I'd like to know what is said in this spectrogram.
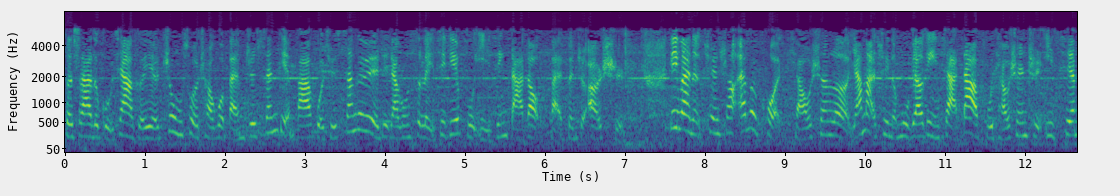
特斯拉的股价格也重挫超过百分之三点八，过去三个月这家公司累计跌幅已经达到百分之二十。另外呢，券商 Evercore 调升了亚马逊的目标定价，大幅调升至一千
